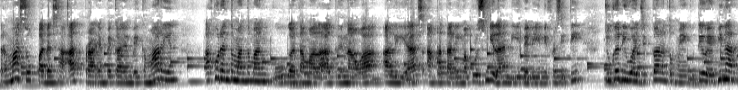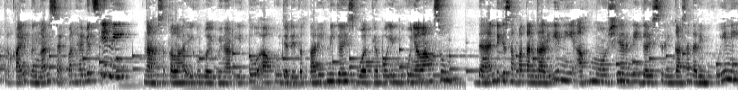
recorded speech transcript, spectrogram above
Termasuk pada saat pra MPKMB kemarin, aku dan teman-temanku Gatamala Agrinawa alias Angkatan 59 di IPB University juga diwajibkan untuk mengikuti webinar terkait dengan Seven Habits ini. Nah, setelah ikut webinar itu, aku jadi tertarik nih guys buat kepoin bukunya langsung. Dan di kesempatan kali ini, aku mau share nih guys ringkasan dari buku ini.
